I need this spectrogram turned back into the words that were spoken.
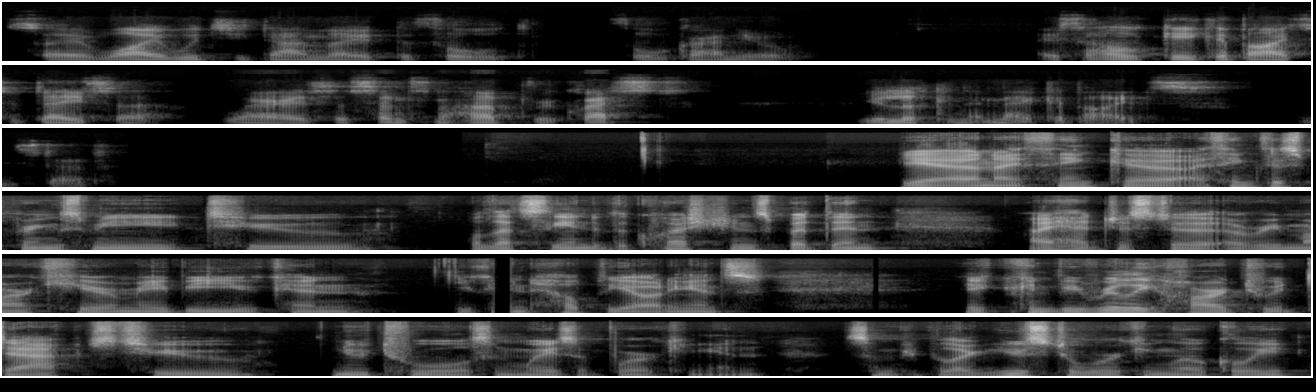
So why would you download the full full granule? It's a whole gigabyte of data, whereas a Sentinel Hub request, you're looking at megabytes instead. Yeah, and I think uh, I think this brings me to well, that's the end of the questions. But then I had just a, a remark here. Maybe you can you can help the audience. It can be really hard to adapt to new tools and ways of working, and some people are used to working locally.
